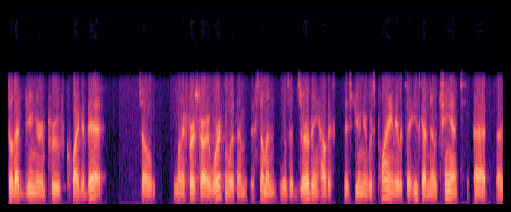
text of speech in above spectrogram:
So that junior improved quite a bit. So when I first started working with him, if someone was observing how this this junior was playing, they would say he's got no chance at uh,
